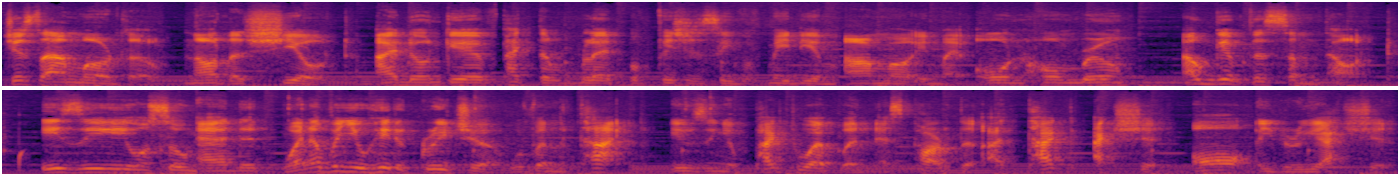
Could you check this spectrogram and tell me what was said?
Just armor though, not a shield. I don't give Pact the Blade proficiency with medium armor in my own homebrew. I'll give this some thought. Easy also added whenever you hit a creature with an attack using your pact weapon as part of the attack action or a reaction.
